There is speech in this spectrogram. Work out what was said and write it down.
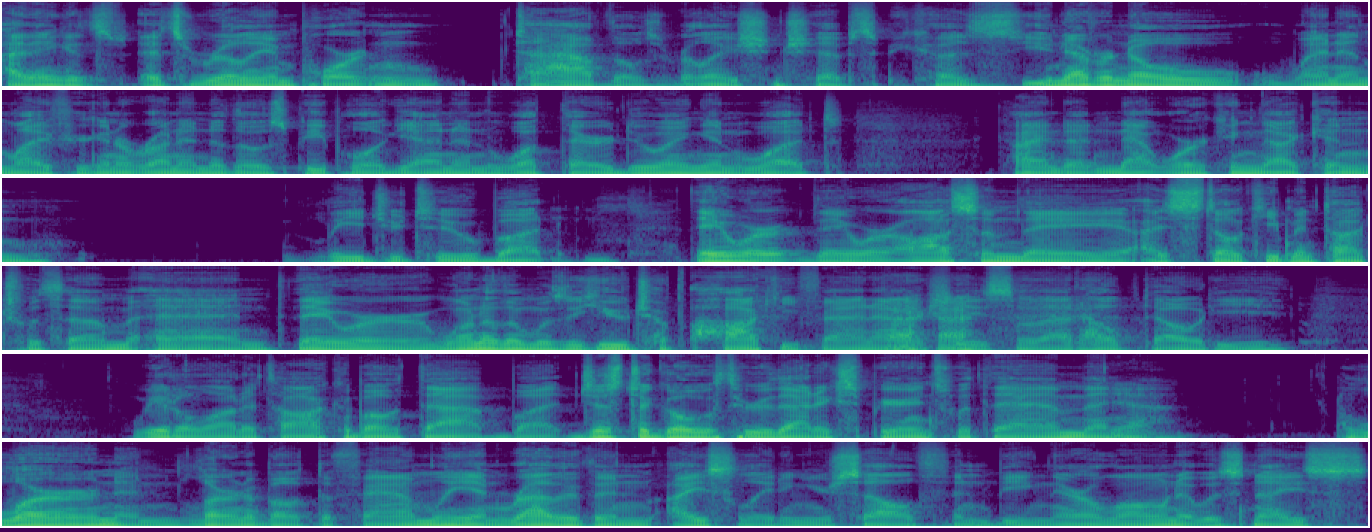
I think it's it's really important to have those relationships because you never know when in life you're going to run into those people again and what they're doing and what kind of networking that can lead you to. But mm-hmm. they were they were awesome. They I still keep in touch with them and they were one of them was a huge hockey fan actually so that helped out. He we had a lot of talk about that but just to go through that experience with them and Yeah. learn and learn about the family and rather than isolating yourself and being there alone it was nice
